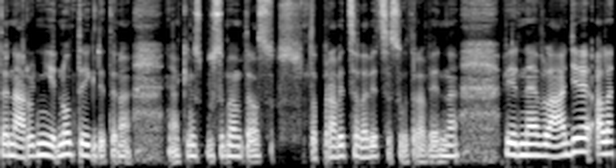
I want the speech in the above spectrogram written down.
té národní jednoty, kdy teda nějakým způsobem teda ta pravice, levice jsou teda v jedné, v jedné vládě, ale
